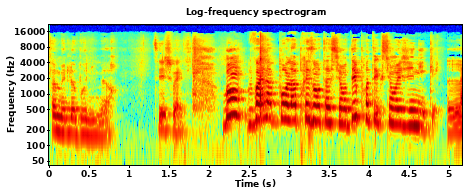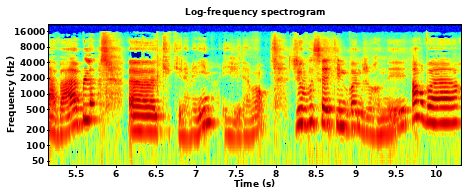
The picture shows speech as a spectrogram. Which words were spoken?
Ça met de la bonne humeur. C'est chouette. Bon, voilà pour la présentation des protections hygiéniques lavables. Euh, Kiki la évidemment. Je vous souhaite une bonne journée. Au revoir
